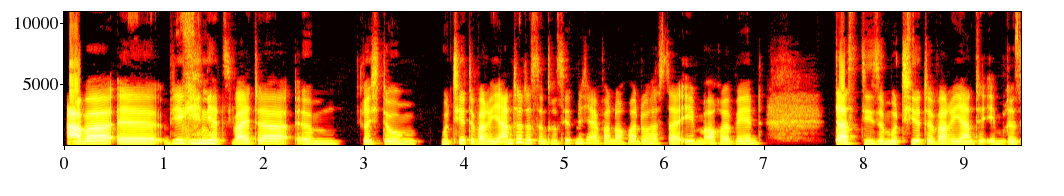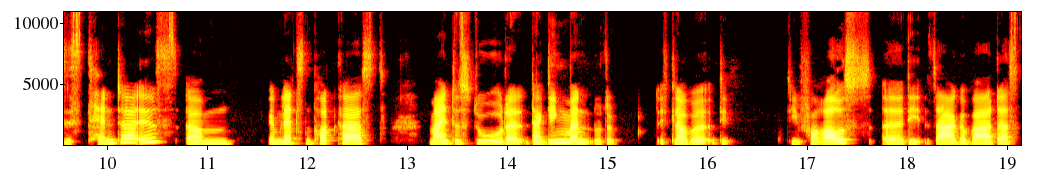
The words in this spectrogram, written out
Aber, äh, wir gehen jetzt weiter, ähm, Richtung mutierte Variante. Das interessiert mich einfach noch mal. Du hast da eben auch erwähnt, dass diese mutierte Variante eben resistenter ist. Ähm, im letzten Podcast meintest du oder da ging man oder ich glaube, die die Voraussage äh, war, dass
